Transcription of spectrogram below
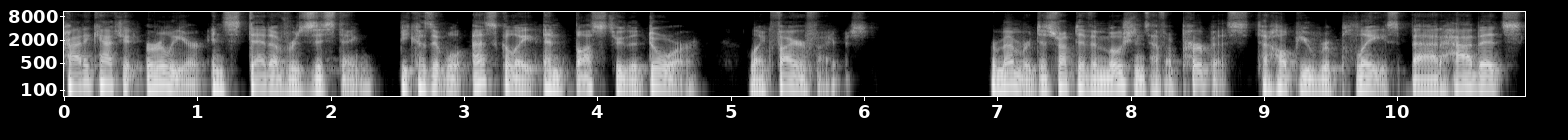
Try to catch it earlier instead of resisting because it will escalate and bust through the door like firefighters. Remember, disruptive emotions have a purpose to help you replace bad habits,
